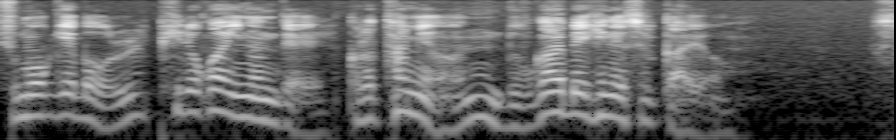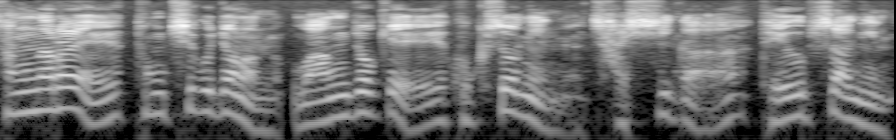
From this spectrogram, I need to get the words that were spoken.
주목해 볼 필요가 있는데 그렇다면 누가 배신했을까요? 상나라의 통치 구조는 왕족의 국성인 자씨가 대읍상인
